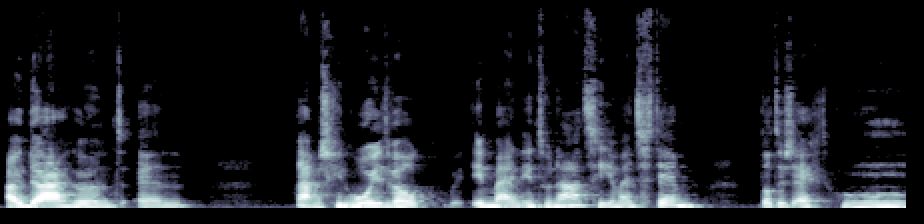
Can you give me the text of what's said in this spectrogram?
uitdagend. En nou, misschien hoor je het wel in mijn intonatie, in mijn stem. Dat is echt oh,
